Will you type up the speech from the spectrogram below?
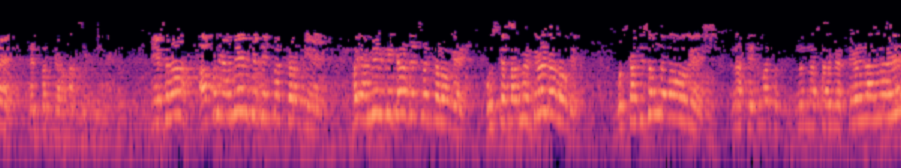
ہے، خدمت کرنا سیکھنی ہے تیسرا، اپنے امیر کی خدمت کرنی ہے۔ بھائی امیر کی کیا خدمت کرو گے؟ اس کے سر میں تیل ڈالو گے؟ اس کا جسم دباؤ گے؟ نہ خدمت، نہ سر میں تیل ڈالنا ہے،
